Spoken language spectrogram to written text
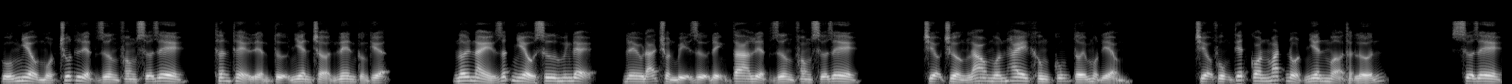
uống nhiều một chút liệt dương phong sữa dê, thân thể liền tự nhiên trở nên cường kiện. Nơi này rất nhiều sư huynh đệ, đều đã chuẩn bị dự định ta liệt dương phong sữa dê. Triệu trưởng lao muốn hay không cũng tới một điểm. Triệu phụng tiết con mắt đột nhiên mở thật lớn. Sữa dê.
